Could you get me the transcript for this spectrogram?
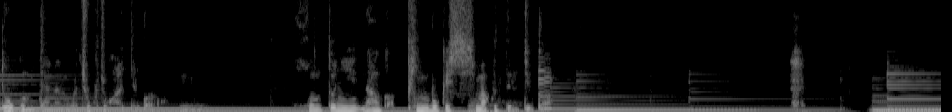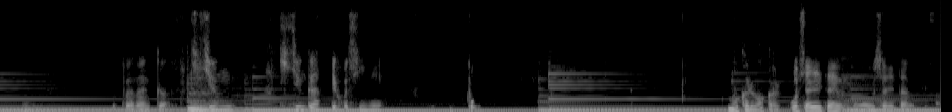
どこみたいなのがちょこちょこ入ってるから、うん。本当になんかピンボケしまくってるっていうか、やっぱなんか、基準、基準があってほしいね。わかるわかる。おしゃれタウンならおしゃれタウンでさ。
